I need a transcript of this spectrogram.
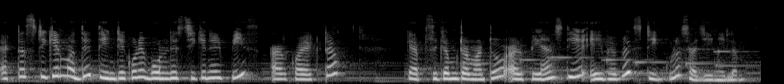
একটা স্টিকের মধ্যে তিনটে করে বোনলেস চিকেনের পিস আর কয়েকটা ক্যাপসিকাম, টমেটো আর পেঁয়াজ দিয়ে এইভাবে স্টিকগুলো সাজিয়ে নিলাম।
